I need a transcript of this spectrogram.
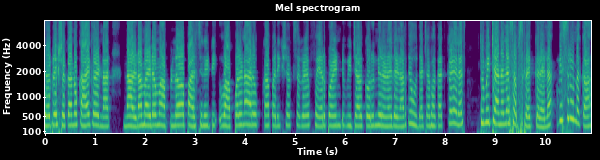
तर प्रेक्षकांनो काय करणार? नारडा मॅडम आपलं पार्सिलिटी वापरणार का? परीक्षक सगळे फेअर पॉइंट विचार करून निर्णय देणार ते उद्याच्या भागात कळेलच. तुम्ही चॅनलला सबस्क्राईब करायला विसरू नका.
